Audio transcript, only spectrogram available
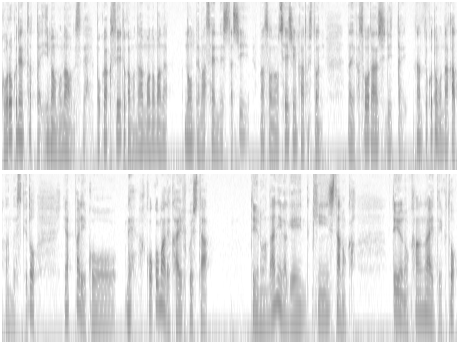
5、6年経った今もなおですね、僕は薬とかも何も飲まな飲んでませんでしたし、まあ、その精神科の人に何か相談しに行ったりなんてこともなかったんですけど、やっぱりこうねここまで回復したっていうのは何が原因起因したのかっていうのを考えていくと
